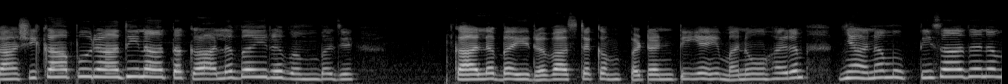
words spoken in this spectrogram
काशिकापुरादिनाथकालभैरवं भजे कालभैरवाष्टकं पठन्ति ये मनोहरं ज्ञानमुक्तिसाधनं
